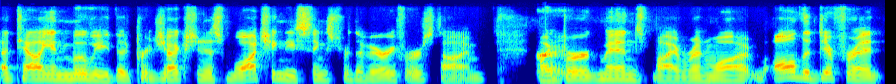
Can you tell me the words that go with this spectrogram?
Italian movie. The projectionist watching these things for the very first time. My right. Bergmans, my Renoir, all the different,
